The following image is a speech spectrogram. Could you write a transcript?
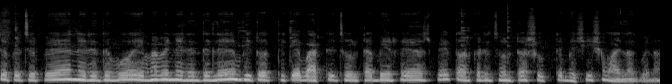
চেপে চেপে নেড়ে দেবো। এভাবে নেড়ে দিলে ভিতর থেকে বাড়তি ঝোলটা বের হয়ে আসবে। তরকারির ঝোলটা শুকতে বেশি সময় লাগবে না।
